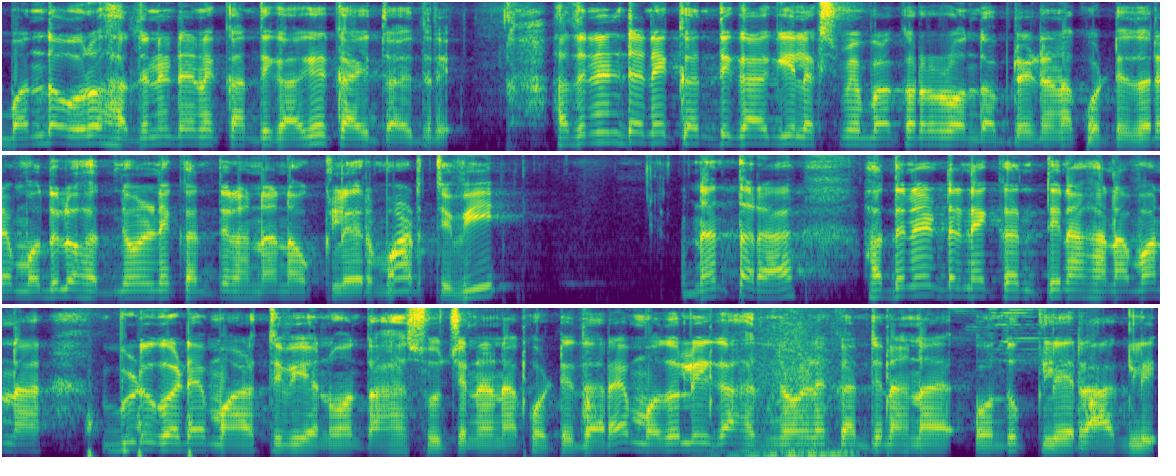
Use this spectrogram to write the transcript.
ಬಂದವರು ಹದಿನೆಂಟನೇ ಕಂತಿಗಾಗಿ ಕಾಯ್ತಾ ಇದ್ರಿ. ಹದಿನೆಂಟನೇ ಕಂತಿಗಾಗಿ ಲಕ್ಷ್ಮೀ ಬಾಳ್ಕರ್ ಅವರು ಒಂದು ಅಪ್ಡೇಟನ್ನು ಕೊಟ್ಟಿದ್ದಾರೆ. ಮೊದಲು ಹದಿನೇಳನೇ ಕಂತಿನ ನಾವು ಕ್ಲಿಯರ್ ಮಾಡ್ತೀವಿ. ನಂತರ ಹದಿನೆಂಟನೇ ಕಂತಿನ ಹಣವನ್ನು ಬಿಡುಗಡೆ ಮಾಡ್ತೀವಿ ಅನ್ನುವಂತಹ ಸೂಚನೆಯನ್ನು ಕೊಟ್ಟಿದ್ದಾರೆ. ಮೊದಲು ಈಗ ಹದಿನೇಳನೇ ಕಂತಿನ ಹಣ ಒಂದು ಕ್ಲಿಯರ್ ಆಗಲಿ.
